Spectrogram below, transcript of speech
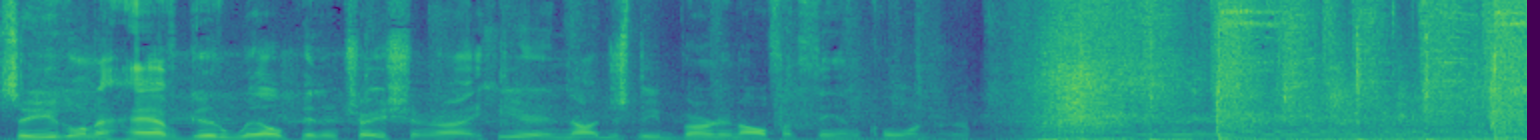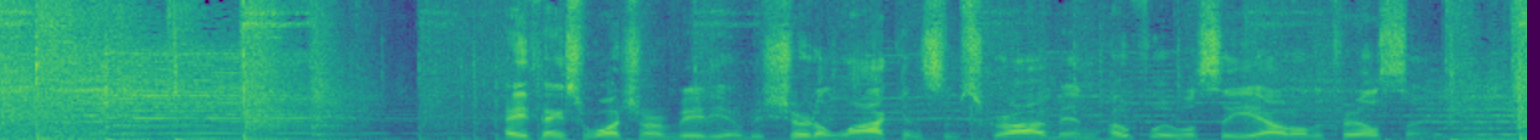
So you're gonna have good weld penetration right here and not just be burning off a thin corner. Hey, thanks for watching our video. Be sure to like and subscribe and hopefully we'll see you out on the trail soon.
